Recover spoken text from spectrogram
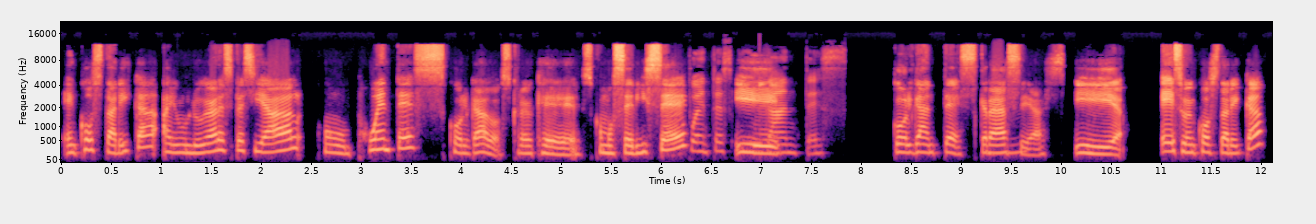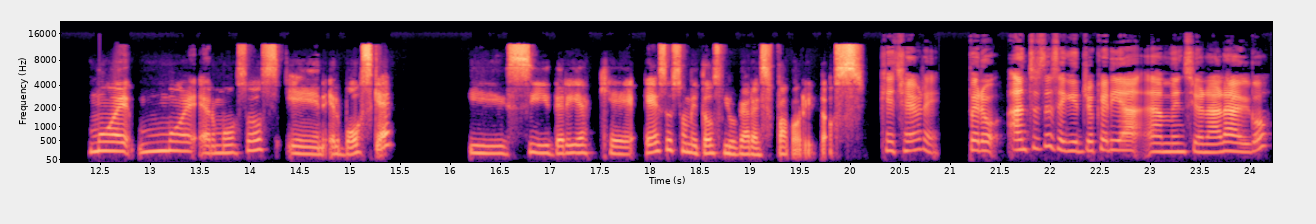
en Costa Rica hay un lugar especial con puentes colgados, creo que es como se dice, Puentes Y- gigantes. colgantes, gracias. Y eso en Costa Rica, muy, muy hermosos en el bosque. Y sí, diría que esos son mis dos lugares favoritos. Qué chévere. Pero antes de seguir, yo quería eh, mencionar algo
